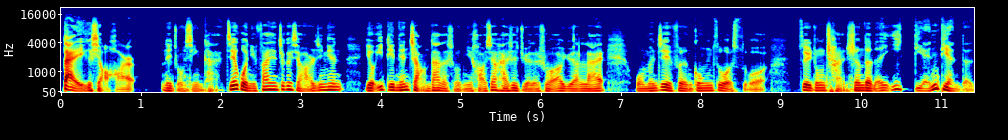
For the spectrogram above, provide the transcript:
带一个小孩儿那种心态。结果你发现这个小孩今天有一点点长大的时候，你好像还是觉得说，啊，原来我们这份工作所最终产生的那一点点的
